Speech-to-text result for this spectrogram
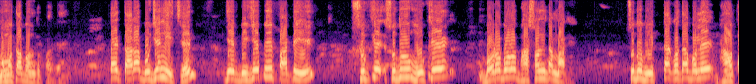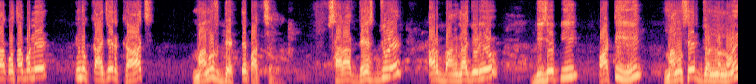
মমতা বন্দ্যোপাধ্যায়। তাই তারা বুঝে নিয়েছেন যে বিজেপি পার্টি সুখে, শুধু মুখে বড় বড় ভাষণটা মারে। শুধু মিথ্যা কথা বলে, ভাঁওতা কথা বলে, কিন্তু কাজের কাজ মানুষ দেখতে পাচ্ছে না। সারা দেশ জুড়ে আর বাংলা জুড়েও বিজেপি পার্টি মানুষের জন্য নয়,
